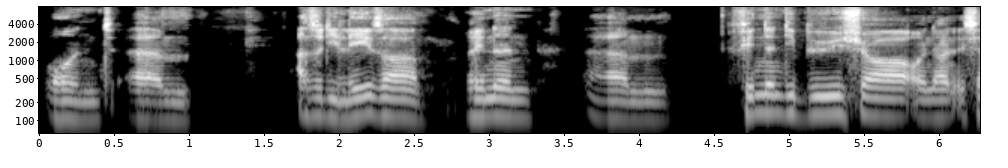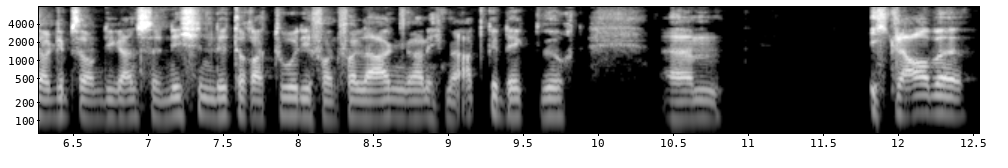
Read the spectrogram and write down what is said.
Und ähm, also die Leserinnen ähm, finden die Bücher und dann ist ja, gibt es auch die ganze Nischenliteratur, die von Verlagen gar nicht mehr abgedeckt wird. Ähm, ich glaube,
